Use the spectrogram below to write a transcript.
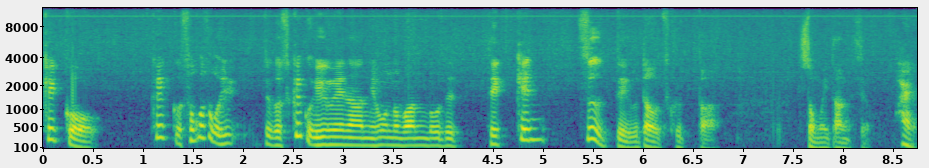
結構、結構そこそこ、っていうか結構有名な日本のバンドで、鉄拳2っていう歌を作った人もいたんですよ。はい。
